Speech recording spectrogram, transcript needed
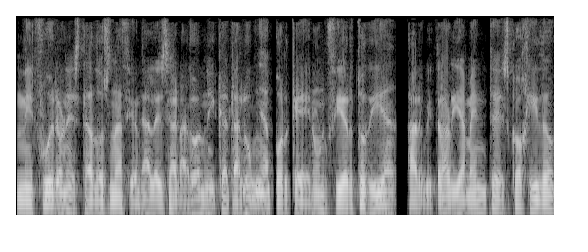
ni fueron Estados nacionales Aragón y Cataluña porque en un cierto día, arbitrariamente escogido,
